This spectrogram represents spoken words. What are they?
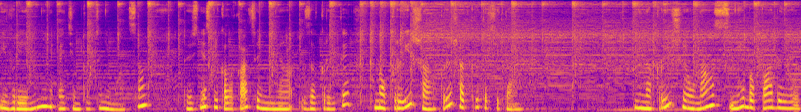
и времени этим тут заниматься. То есть несколько локаций у меня закрыты, но крыша, крыша открыта всегда. И на крыше у нас с неба падают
